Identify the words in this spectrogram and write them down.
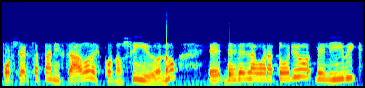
por ser satanizado desconocido, ¿no? Eh, desde el laboratorio del IBIC,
